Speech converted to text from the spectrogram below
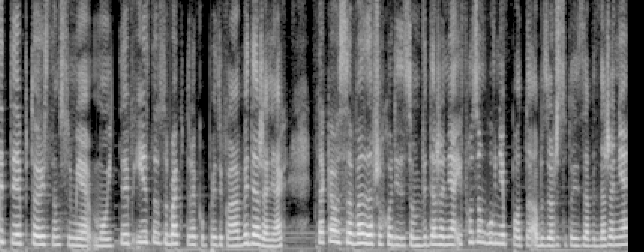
Kolejny typ to jest w sumie mój typ i jest to osoba, która kupuje tylko na wydarzeniach. Taka osoba zawsze wchodzi, gdy są wydarzenia i wchodzą głównie po to, aby zobaczyć co to jest za wydarzenie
